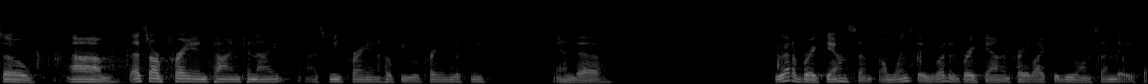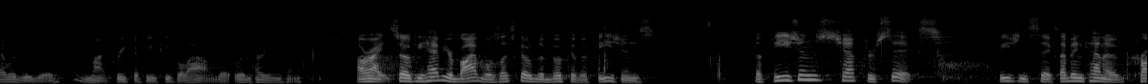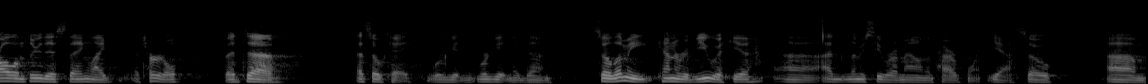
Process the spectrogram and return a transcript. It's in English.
So um, that's our praying time tonight. Uh, it's me praying. I hope you were praying with me. And uh, we ought to break down some on Wednesdays. We ought to break down and pray like we do on Sundays. That would be good. It might freak a few people out, but it wouldn't hurt anything. All right, so if you have your Bibles, let's go to the book of Ephesians. Ephesians chapter 6. Ephesians 6. I've been kind of crawling through this thing like a turtle, but uh, that's okay. We're getting, we're getting it done. So let me kind of review with you. Uh, I, let me see where I'm at on the PowerPoint. Yeah, so um,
